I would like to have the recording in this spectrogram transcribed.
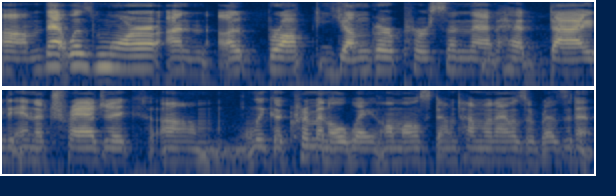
um, that was more an abrupt younger person that had died in a tragic, um, like a criminal way almost downtown when I was a resident.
